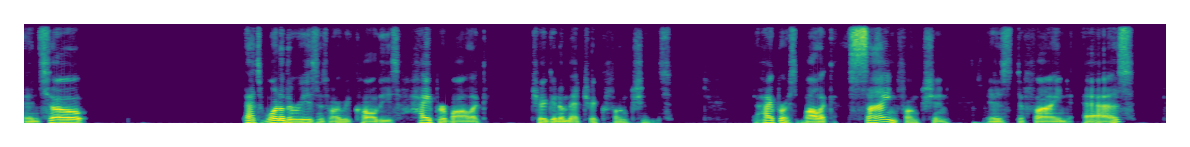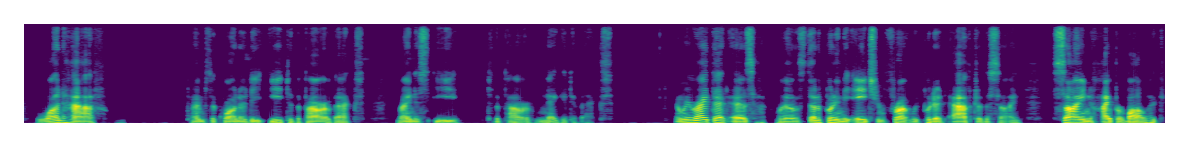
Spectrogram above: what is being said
And so that's one of the reasons why we call these hyperbolic trigonometric functions. The hyperbolic sine function is defined as 1 half times the quantity e to the power of x minus e to the power of negative x. And we write that as, well, instead of putting the h in front, we put it after the sign, sine hyperbolic.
